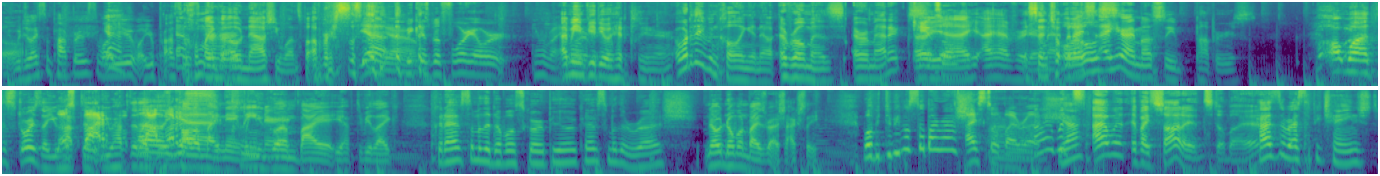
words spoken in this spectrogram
you. you. Would you like some poppers while Yeah. you while you process? Oh my your- god! Oh, now she wants poppers. Yeah, Yeah. because before y'all were. Never mind. I mean, video head cleaner. What are they even calling it now? Aromas, aromatics. Oh yeah, I, I have heard Essential aromatic, but I- oils? I, hear I mostly poppers. Oh well, at the stores though, you Los have to you have to like, bar- call yeah, them by name when you cleaner. go and buy it. You have to be like, could I have some of the double Scorpio? Could I have some of the Rush? No, no one buys Rush actually. Well, do people still buy Rush? I still buy I Rush. would, Yeah? I would, if I saw it, I'd still buy it. Has the recipe changed?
